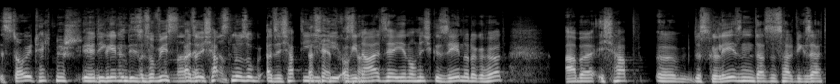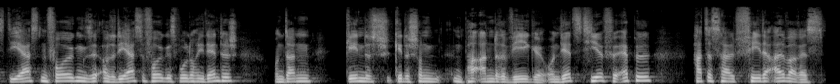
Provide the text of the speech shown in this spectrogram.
storytechnisch ja, die gehen so wie also ich habe nur so also ich habe die, die Originalserie noch nicht gesehen oder gehört, aber ich habe äh, das gelesen, dass es halt, wie gesagt, die ersten Folgen, also die erste Folge ist wohl noch identisch und dann gehen das, geht es schon ein paar andere Wege. Und jetzt hier für Apple hat es halt Fede Alvarez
